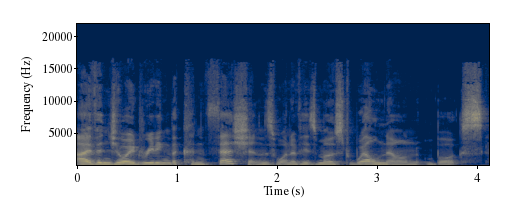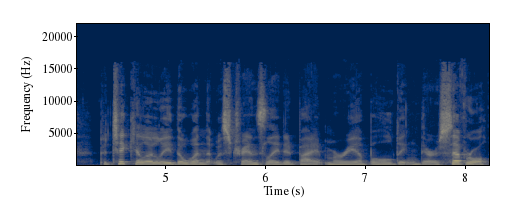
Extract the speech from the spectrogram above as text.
I've enjoyed reading The Confessions, one of his most well known books, particularly the one that was translated by Maria Boulding. There are several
